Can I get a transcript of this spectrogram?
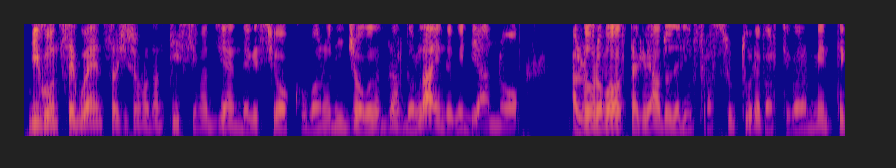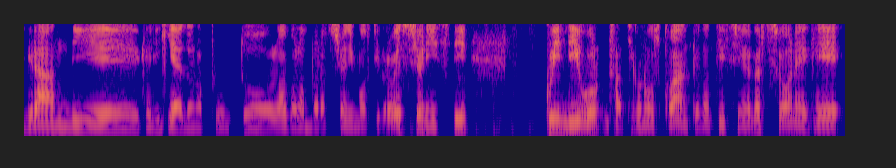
Di conseguenza ci sono tantissime aziende che si occupano di gioco d'azzardo online, quindi hanno a loro volta creato delle infrastrutture particolarmente grandi e che richiedono appunto la collaborazione di molti professionisti. Quindi io infatti conosco anche tantissime persone che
